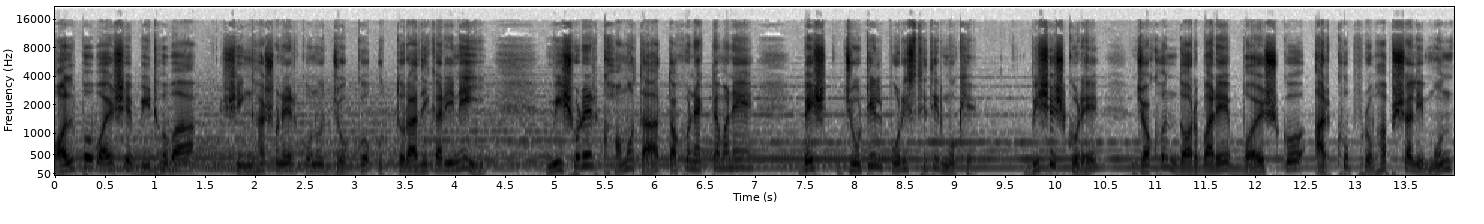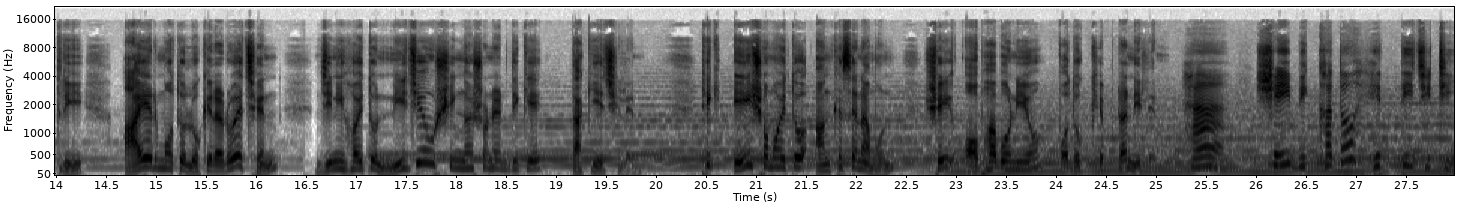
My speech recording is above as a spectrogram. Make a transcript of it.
অল্প বয়সে বিধবা সিংহাসনের কোনো যোগ্য উত্তরাধিকারী নেই। মিশরের ক্ষমতা তখন একটা মানে বেশ জটিল পরিস্থিতির মুখে। বিশেষ করে যখন দরবারে বয়স্ক আর খুব প্রভাবশালী মন্ত্রী আয়ের মতো লোকেরা রয়েছেন, যিনি হয়তো নিজেও সিংহাসনের দিকে তাকিয়েছিলেন। ঠিক এই সময় তো আঙ্কেসেনামন সেই অভাবনীয় পদক্ষেপটা নিলেন। হ্যাঁ সেই বিখ্যাত হিত্তি চিঠি।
